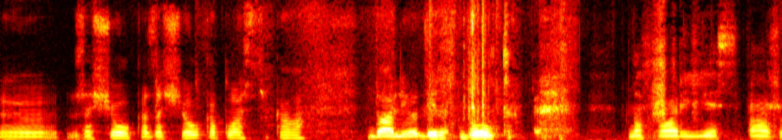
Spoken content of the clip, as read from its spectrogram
е, защолка, защолка пластикова. Далі один болт на фарі є аж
